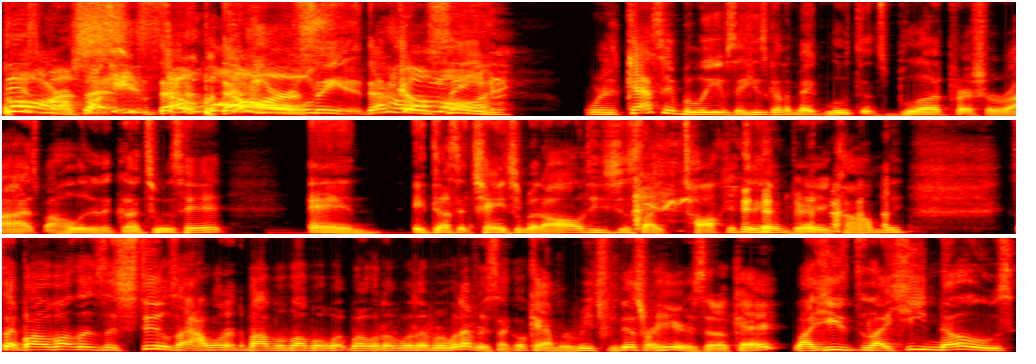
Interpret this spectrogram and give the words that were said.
Bars. motherfucker is that, so that whole cold. scene, that whole Come on. Where Cassian believes that he's going to make Luthen's blood pressure rise by holding a gun to his head, and it doesn't change him at all. He's just like talking to him very calmly. It's like blah blah blah. It's Steele's like I wanted to blah blah blah blah blah whatever whatever. It's like okay, I'm gonna reach for this right here. Is that okay? Like he's like he knows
